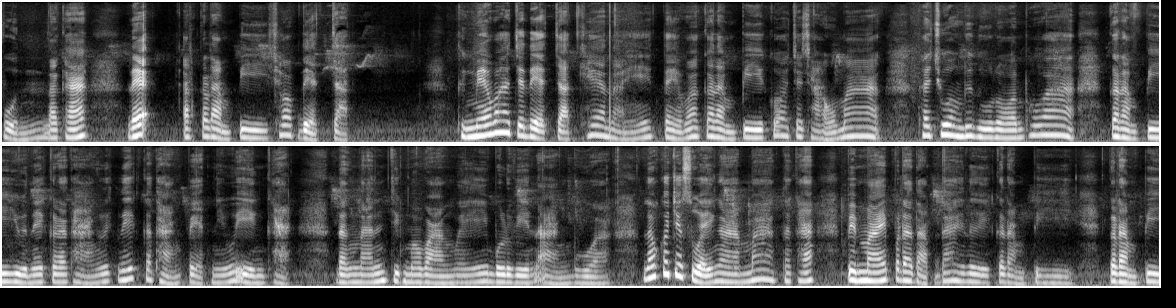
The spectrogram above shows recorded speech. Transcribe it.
ฝนนะคะ และกระหล่ำปีชอบแดดจัด ถึงแม้ว่าจะแดดจัดแค่ไหน แต่ว่ากระหล่ำปีก็จะเฉามาก ถ้าช่วงฤดูร้อนเพราะว่ากระหล่ำปีอยู่ในกระถางเล็กๆ กระถาง8นิ้วเองค่ะ ดังนั้นจึงมาวางไว้บริเวณอ่างบัว แล้วก็จะสวยงามมากนะคะ เป็นไม้ประดับได้เลยกระหล่ำปี กระหล่ำปี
